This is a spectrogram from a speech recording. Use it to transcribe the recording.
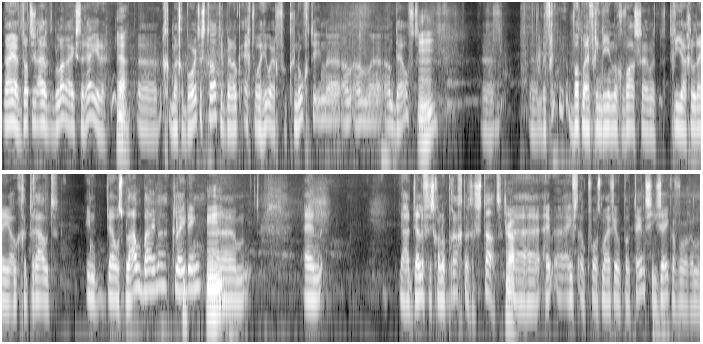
nou ja, dat is eigenlijk de belangrijkste reden. Ja. Eh, mijn geboortestad. Ik ben ook echt wel heel erg verknocht in, eh, aan, aan, aan Delft. Mhm. Mijn wat mijn vriendin nog was, zijn we drie jaar geleden ook getrouwd in Delfts Blauw bijna, kleding. Mhm. Ehm, en ja, Delft is gewoon een prachtige stad. Ja. Eh, he- heeft ook volgens mij veel potentie, zeker voor een,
